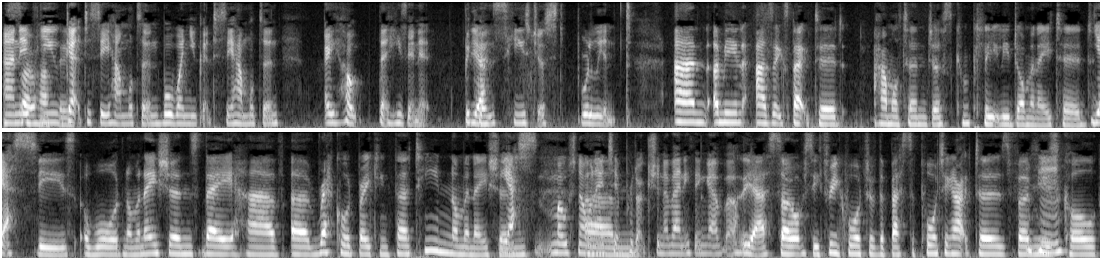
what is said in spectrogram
And So if you get to see Hamilton, well, when you get to see Hamilton, I hope that he's in it because he's just brilliant. And I mean, as expected, Hamilton just completely dominated Yes. these award nominations. They have a record breaking 13 nominations. Yes, most nominated Um, production of anything ever. Yeah, so obviously three quarter of the best supporting actors for a musical,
